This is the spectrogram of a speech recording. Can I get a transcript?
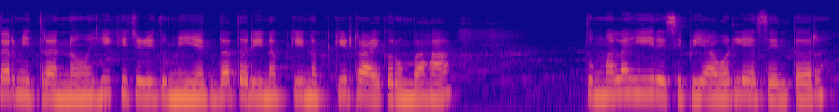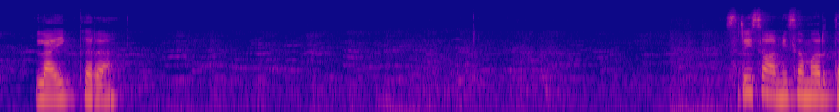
तर मित्रांनो ही खिचडी तुम्ही एकदा तरी नक्की नक्की ट्राय करून पहा तुम्हाला ही रेसिपी आवडली असेल तर लाईक करा. श्री स्वामी समर्थ.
